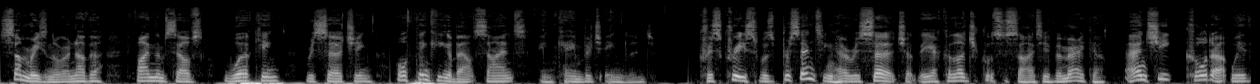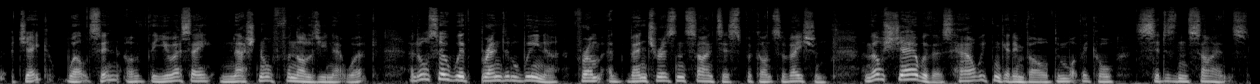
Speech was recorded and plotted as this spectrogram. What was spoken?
some reason or another, find themselves working, researching, or thinking about science in Cambridge, England. Chris Creese was presenting her research at the Ecological Society of America, and she caught up with Jake Weltzin of the USA National Phenology Network, and also with Brendan Weiner from Adventurers and Scientists for Conservation, and they'll share with us how we can get involved in what they call citizen science.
